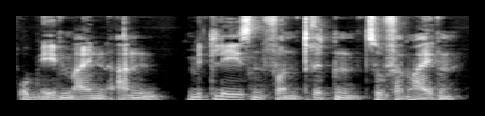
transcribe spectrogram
um eben ein An Mitlesen von Dritten zu vermeiden.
